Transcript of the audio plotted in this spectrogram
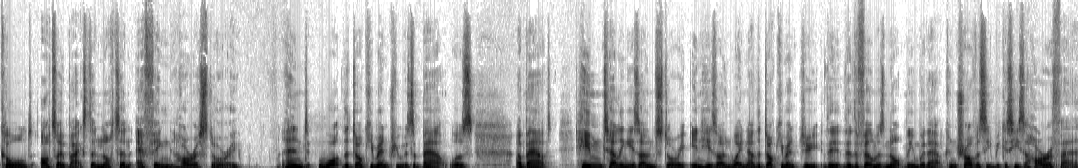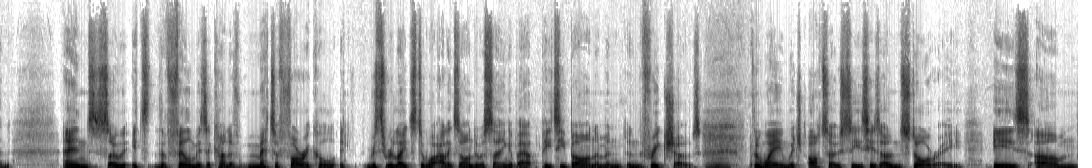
called Otto Baxter: Not an effing horror story. And what the documentary was about was about him telling his own story in his own way. Now, the documentary, the, the, the, film has not been without controversy because he's a horror fan. And so it's the film is a kind of metaphorical. It, this relates to what Alexander was saying about P.T. Barnum and, and the freak shows. Mm. The way in which Otto sees his own story is um,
